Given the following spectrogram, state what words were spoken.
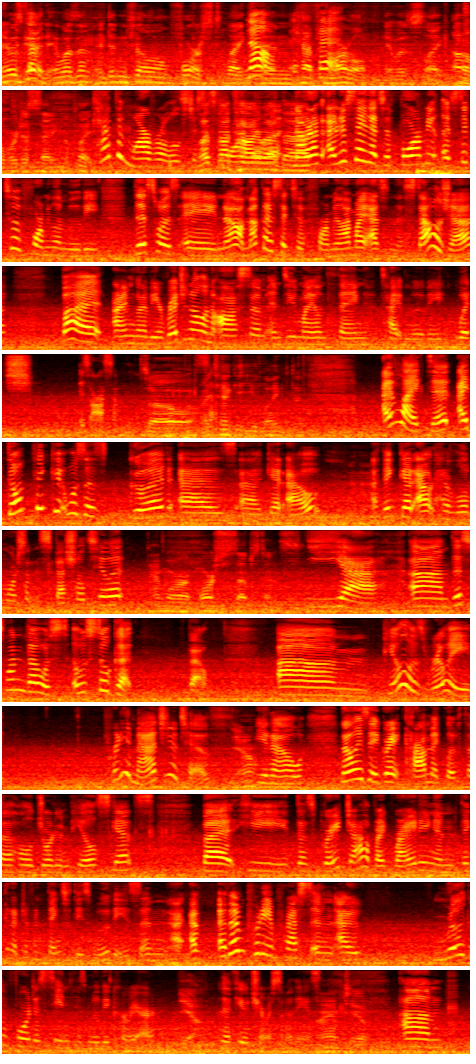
and it was good. It wasn't. It didn't feel forced like No, in Captain fit. Marvel. It was like, oh, we're just setting the place. Captain Marvel is just. Let's not talk about that. No, we're not, I'm just saying it's a formula. Let's stick to a formula movie. This was a no. I'm not going to stick to a formula. I might add some nostalgia, but I'm going to be original and awesome and do my own thing type movie, which is awesome. So, I take it you liked it. I liked it. I don't think it was as good as uh, Get Out. I think Get Out had a little more something special to it. More more substance. Yeah. Um, this one though was it was still good, though. Um, Peele is really pretty imaginative. Yeah. You know, not only is he a great comic with the whole Jordan Peele skits, but he does a great job like writing and thinking of different things with these movies. And I, I've, I've been pretty impressed, and I'm really looking forward to seeing his movie career Yeah, in the future with some of these. I am too. Um,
